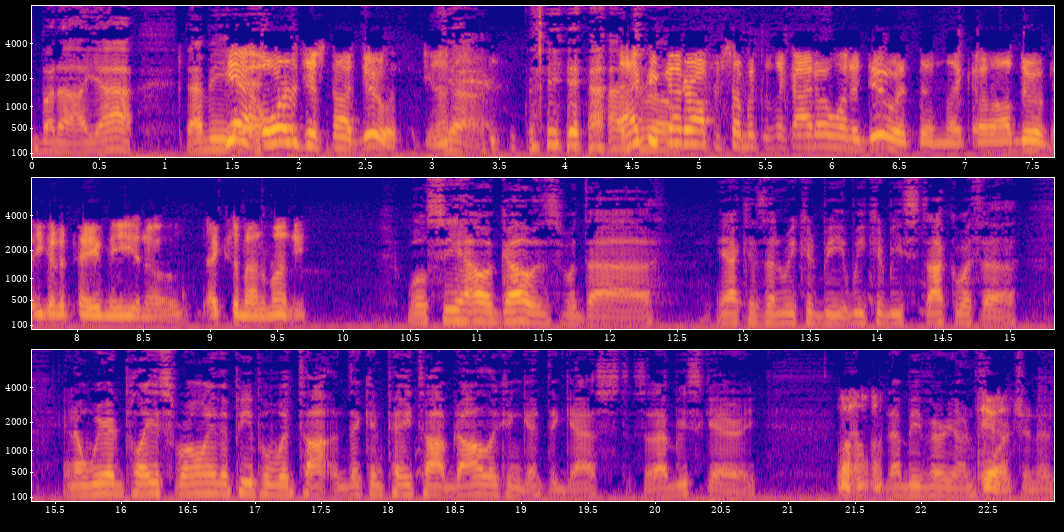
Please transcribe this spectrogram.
But uh, yeah, that'd be Yeah, or just not do it. You know? yeah, yeah. I'd be better off if someone was like, I don't want to do it, than like, oh, I'll do it, but you got to pay me, you know, X amount of money. we'll see how it goes with uh yeah because then we could be we could be stuck with a in a weird place where only the people with top that can pay top dollar can get the guest so that'd be scary Uh-huh. that'd be very unfortunate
